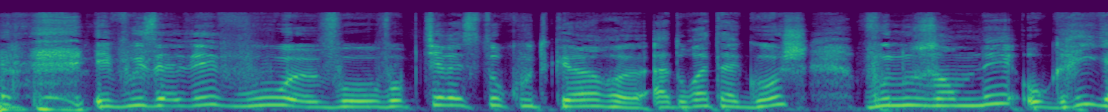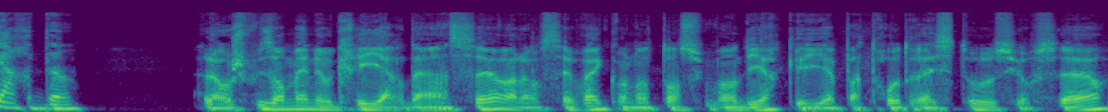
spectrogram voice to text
Et vous avez, vous, euh, vos, vos petits restos coup de cœur euh, à droite, à gauche. Vous nous emmenez au Grillardin. Alors, je vous emmène au Criardin à Sœur. Alors, c'est vrai qu'on entend souvent dire qu'il n'y a pas trop de restos sur Sœur.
